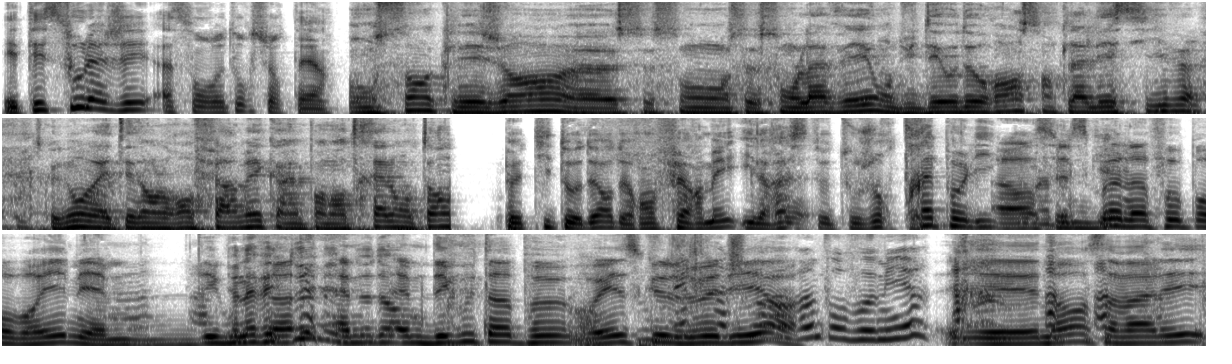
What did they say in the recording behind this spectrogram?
était soulagé à son retour sur Terre. On sent que les gens euh, se, sont, se sont lavés, ont du déodorant, sentent la lessive. Parce que nous, on a été dans le renfermé quand même pendant très longtemps. Petite odeur de renfermé, il reste toujours très poli. Alors c'est une bonne info pour briller, mais elle me dégoûte, un, elle, me dégoûte un peu. Vous voyez ce que Vous je veux dire hein, pour vomir Et non, ça va aller.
